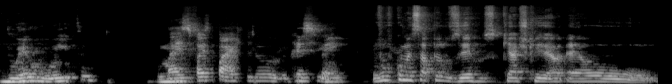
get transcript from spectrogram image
doeu muito, mas faz parte do, do crescimento. Vou começar pelos erros, que acho que é, é o,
